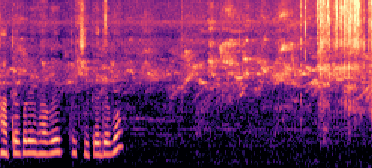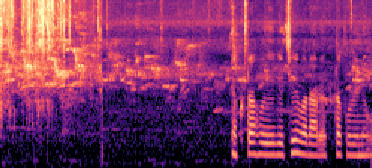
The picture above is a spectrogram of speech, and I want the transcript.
হাতে করে এভাবে একটু চিপে দেব। একটা হয়ে গেছে, এবার আর একটা করে নেব।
